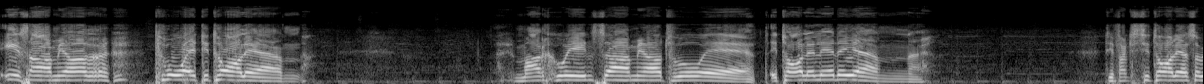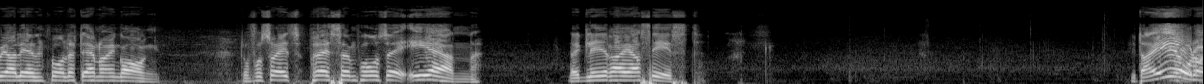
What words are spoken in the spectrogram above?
Isam gör 2-1 Italien. Marco Insam gör 2-1. Italien leder igen. Det är faktiskt Italien som gör ledningsmålet ännu en gång. Då får Schweiz pressen på sig igen. Det glirar i assist. Titta, jo då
